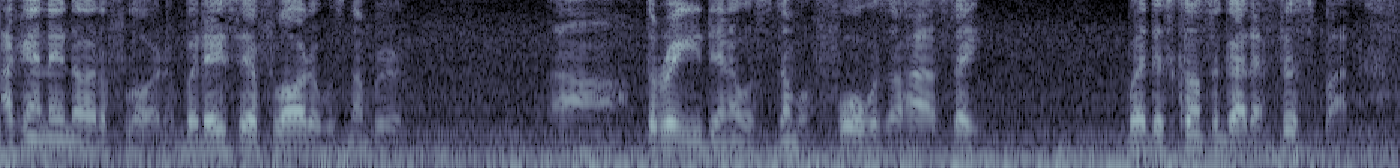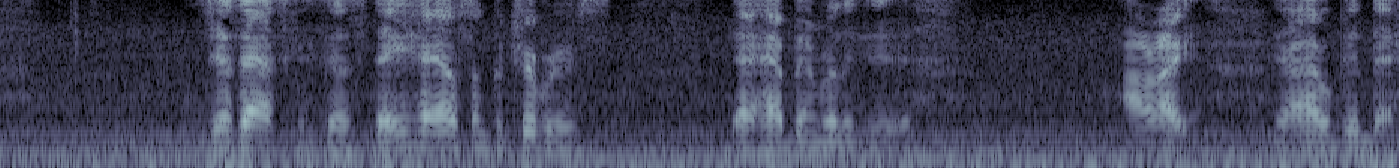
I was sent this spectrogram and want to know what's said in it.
I can't name no other Florida, but they said Florida was number uh, three. Then it was number four was Ohio State. But this Clemson got that fifth spot. Just asking because they have some contributors that have been really good. All right. Y'all have a good day.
